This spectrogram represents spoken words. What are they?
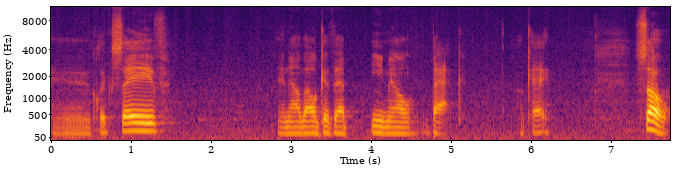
And click save. And now they'll get that email back. Okay? So,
